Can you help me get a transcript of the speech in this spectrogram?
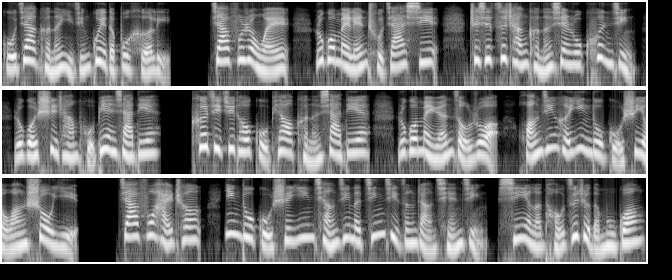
股价可能已经贵得不合理。加夫认为，如果美联储加息，这些资产可能陷入困境；如果市场普遍下跌，科技巨头股票可能下跌；如果美元走弱，黄金和印度股市有望受益。加夫还称，印度股市因强劲的经济增长前景吸引了投资者的目光，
